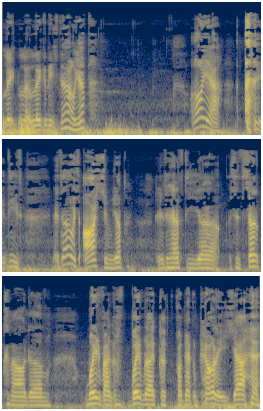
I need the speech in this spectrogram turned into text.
Like, like it is now, yep. Oh yeah, indeed. And that was awesome, yep. They have the, uh, sun out, um, wait back, wait back, come back in Paradise, yeah.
